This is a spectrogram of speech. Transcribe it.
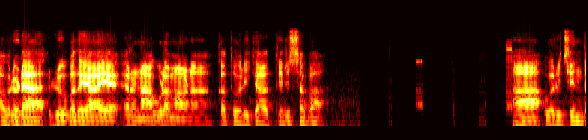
അവരുടെ രൂപതയായ എറണാകുളമാണ് കത്തോലിക്ക തിരുസഭ. ആ ഒരു ചിന്ത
